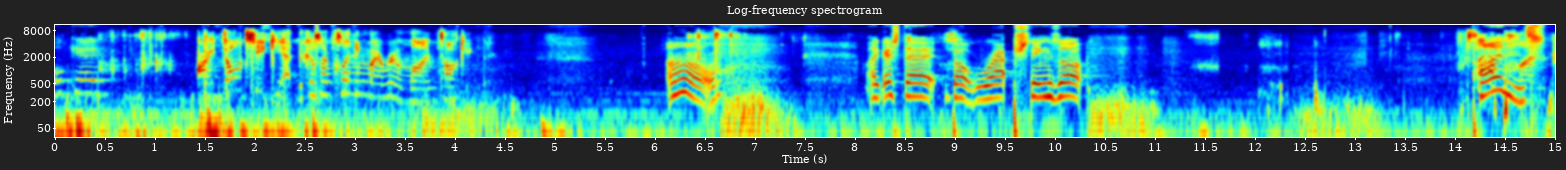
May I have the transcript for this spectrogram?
Okay. Alright, don't seek yet because I'm cleaning my room while I'm talking. Oh. I guess that about wraps things up. Was that a Puns. pun?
